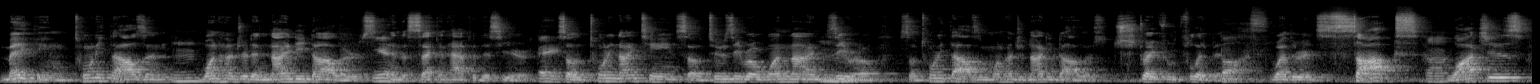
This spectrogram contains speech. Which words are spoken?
making twenty one hundred and ninety dollars. Yeah. in the second half of this year. Hey. So twenty nineteen, so two zero one nine zero, Mm-hmm. so twenty thousand one hundred ninety dollars straight from flipping. Boss. Whether it's socks, Uh-huh. watches,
